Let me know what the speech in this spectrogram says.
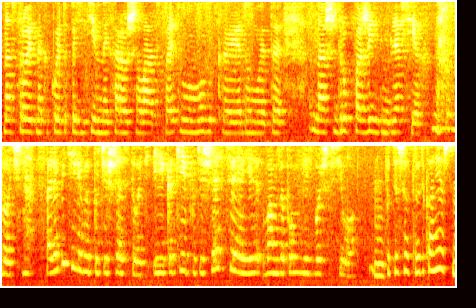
настроить на какой-то позитивный, хороший лад, поэтому музыка, я думаю, это наш друг по жизни для всех. Это точно. А любите ли вы путешествовать? И какие путешествия вам запомнились больше всего? Ну, Путешествовать, конечно,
